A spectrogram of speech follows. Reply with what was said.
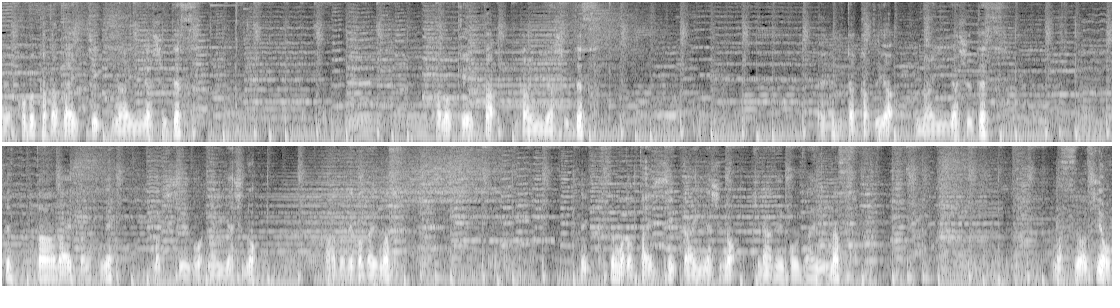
え小深田大地内野手です。田野啓太外野手です。田克也内野手です。で、スターライトですね。牧秀吾内野手のカードでございます。で、楠本大志外野手のキラでございます。増尾志音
